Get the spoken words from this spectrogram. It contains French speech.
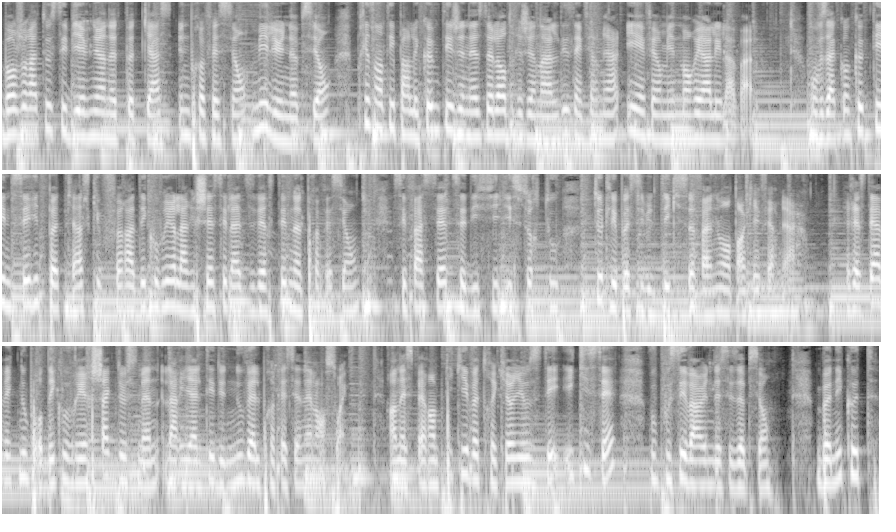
Bonjour à tous et bienvenue à notre podcast Une profession, mille et une option, présenté par le Comité jeunesse de l'Ordre régional des infirmières et infirmiers de Montréal et Laval. On vous a concocté une série de podcasts qui vous fera découvrir la richesse et la diversité de notre profession, ses facettes, ses défis et surtout toutes les possibilités qui s'offrent à nous en tant qu'infirmières. Restez avec nous pour découvrir chaque deux semaines la réalité d'une nouvelle professionnelle en soins, en espérant piquer votre curiosité et qui sait, vous pousser vers une de ces options. Bonne écoute!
